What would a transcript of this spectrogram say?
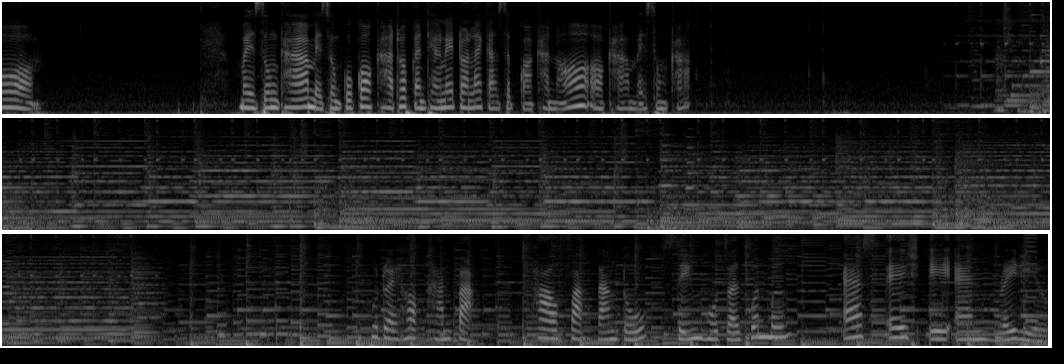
ไม่สงค่ะไม่สงกูก็ค่ะทบกันแทงในตอนรายการสืบกว่าค่ะเนาะอ๋อค่ะไม่สงค่ะ ผู้ดยหอกคานปากพาวฝากดังตู้เซ็งโหใจกวนมึง S H A N Radio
